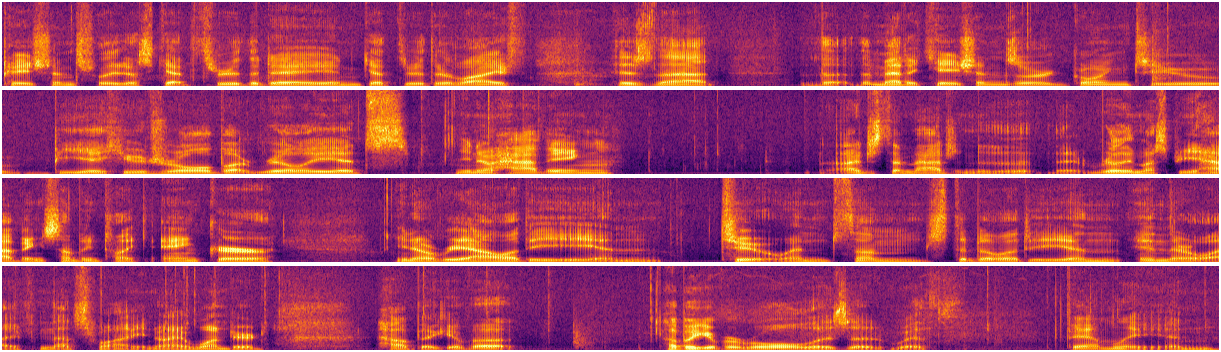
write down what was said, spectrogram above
patients really just get through the day and get through their life is that the, the medications are going to be a huge role, but really it's, you know, having, I just imagine that it really must be having something to like anchor, you know, reality and too, and some stability in, in their life. And that's why, you know, I wondered how big of a, how big of a role is it with family and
